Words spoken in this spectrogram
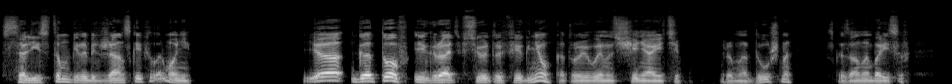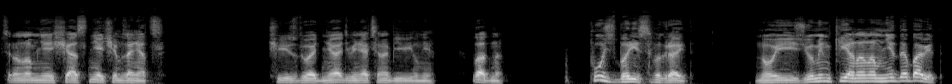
солистом Биробиджанской филармонии. — Я готов играть всю эту фигню, которую вы начиняете, — равнодушно сказал нам Борисов. — Все равно мне сейчас нечем заняться. Через два дня Двинятин объявил мне. — Ладно, пусть Борисов играет, но и изюминки она нам не добавит.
